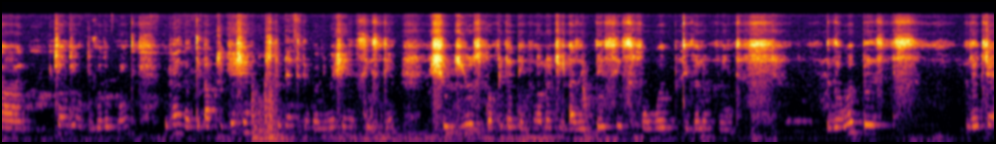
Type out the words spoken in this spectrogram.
uh, changing development, we find that the application of student evaluation system should use computer technology as a basis for web development. The web-based lecture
